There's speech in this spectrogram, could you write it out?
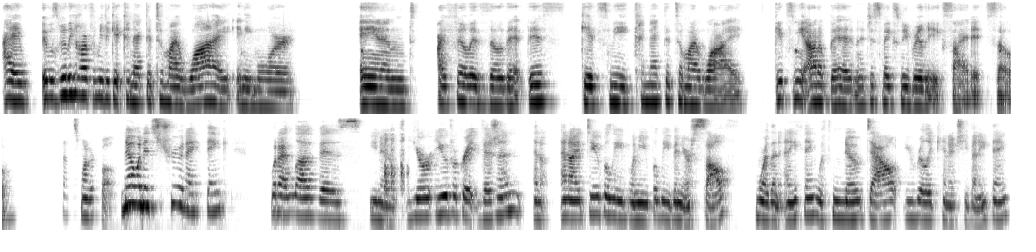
I, it was really hard for me to get connected to my why anymore. And I feel as though that this gets me connected to my why, gets me out of bed, and it just makes me really excited. So, That's wonderful. No, and it's true. And I think what I love is, you know, you're you have a great vision, and and I do believe when you believe in yourself more than anything, with no doubt, you really can achieve anything.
